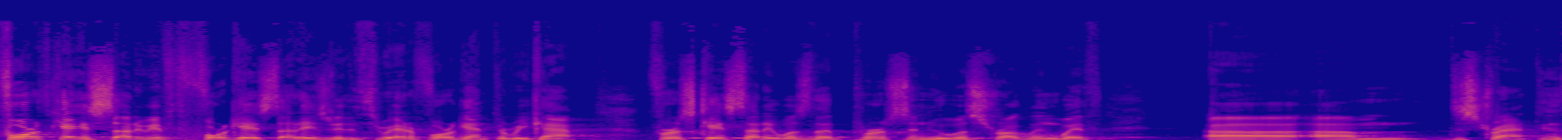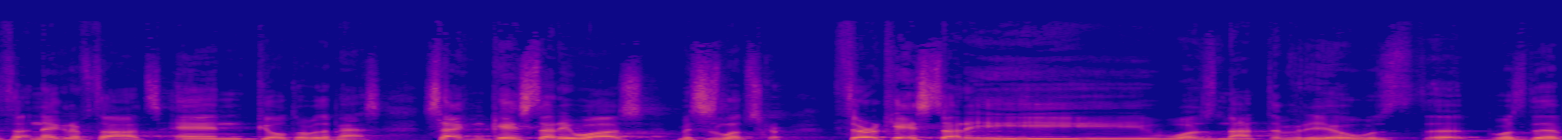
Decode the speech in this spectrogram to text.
fourth case study. We have four case studies. We did three out of four. Again, to recap, first case study was the person who was struggling with uh, um, distracting th- negative thoughts and guilt over the past. Second case study was Mrs. Lipsker. Third case study was not the video. Was the was the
